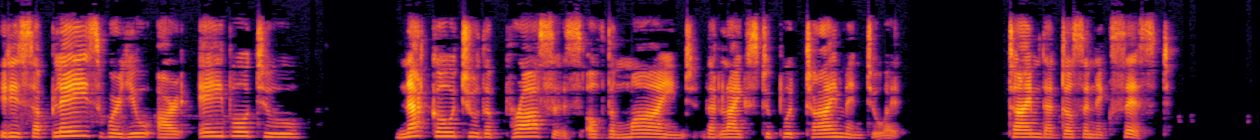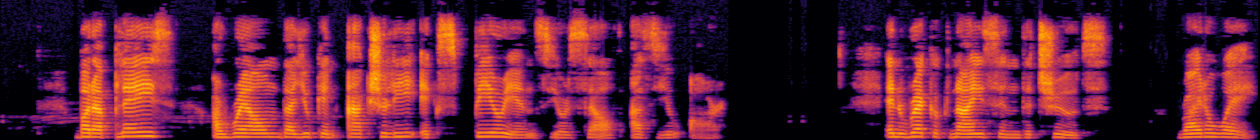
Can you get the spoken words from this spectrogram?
It is a place where you are able to not go through the process of the mind that likes to put time into it, time that doesn't exist, but a place, a realm that you can actually experience yourself as you are and recognizing the truths right away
